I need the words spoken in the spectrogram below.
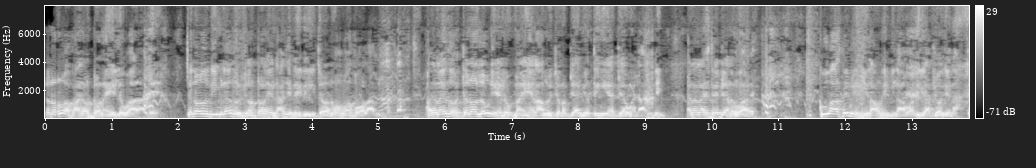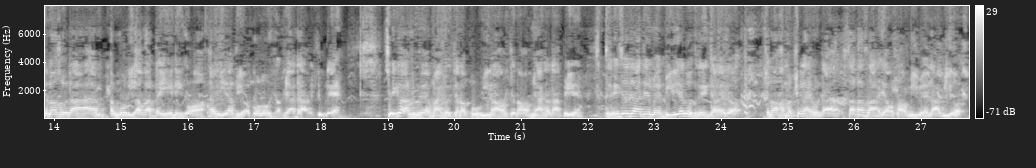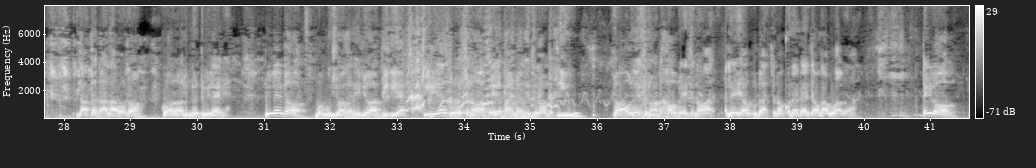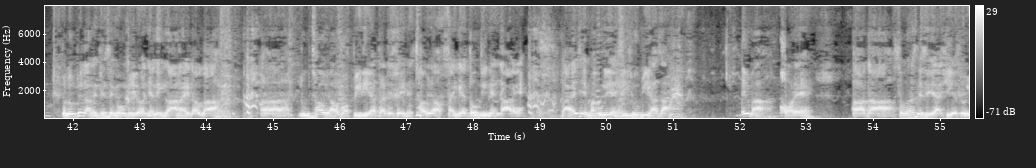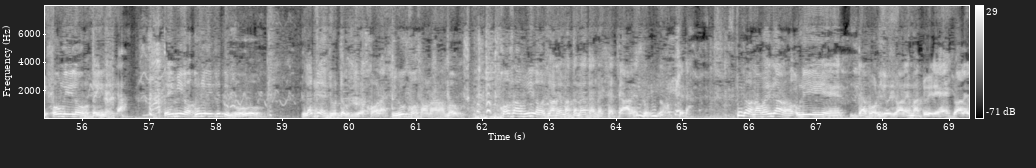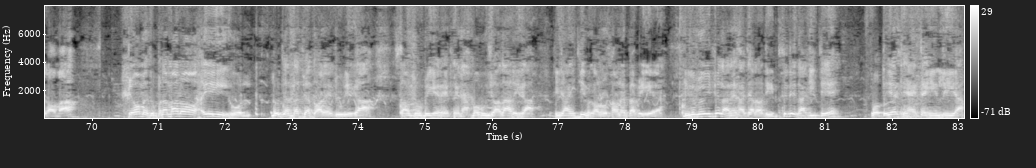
ကျွန်တော်တို့ကဘာကြောင့်တော်လိုင်းရေးလောက်ရတာလဲကျွန်တော်တို့ဒီမနေ့ဆိုကျွန်တော်တော်လိုင်းနားကျင်လေးတွေကျွန်တော်တော့ဘောပေါ်လာပြီဘာကြောင့်လဲဆိုတော့ကျွန်တော်လုံးနေတယ်လို့မှန်ရင်လားလို့ကျွန်တော်ပြန်ပြီးတော့တင်းကြီးကပြန်ဝင်လာပြီလေ analyze လည်းပြန်လုပ်ရတယ်ကိုကစိတ်ပင်ကြီးလောင်းနေပြီလားပေါ့အဓိကပြောချင်တာကျွန်တော်ဆိုတာအမိုဒီအောက်ကတရင်နေကော LDF ပြီးအကုန်လုံးကျွန်တော်ဖျားထားပဲလူတယ်ရိတ်ကလူတဲ့အပိုင်းကိုကျွန်တော်ပို့ပြီးတော့ကျွန်တော်မျှထားတာပေးတယ်သတင်းစကြချင်းပဲ PDF လို့သတင်းကြလိုက်တော့ကျွန်တော်ဟာမဖြစ်နိုင်ဘူးဒါစကားစအယောင်ဆောင်ပြီးပဲလာပြီးတော့ လာတက်တာလားပေါ့နော်ကိုကတော့အဲ့လိုမျိုးတွေးလိုက်တယ်တွေးလိုက်တော့မဟုတ်ဘူးရွာကနေပြောတာ PDF PDF ဆိုတော့ကျွန်တော်ကဘယ်အပိုင်းမှန်းလဲကျွန်တော်မသိဘူးရွာကိုလည်းကျွန်တော်တစ်ခေါက်ပဲကျွန်တော်ကအလဲရောက်ခုတာကျွန်တော်ခုနှစ်တန်းကျောင်းသားဘွားတော့အဲ့တော့ဘလို့ဖြစ်တာလဲဖြစ်စဉ်ကိုမေးတော့ညနေ9နာရီလောက်ကအာလူ6ယောက်ပေါ့ PDF ဘတ်တစ်စိမ်းနဲ့6ယောက်ဆိုင်ကယ်3စီးနဲ့လာတယ်။ဒါအဲ့အချိန်မှာဦးလေးကရေချိုးပြီးတာစားအဲ့မှာခေါ်တယ်အာဒါစုံစမ်းစစ်ဆေးရရှိရဆိုပြီးဖုန်းလေးလုံးကိုသိမ်းတယ်ကွာ။ သိမ်းပြီးတော့ဦးလေးဖြစ်သူကိုလက်ပြန်ကြိုးတုပ်ပြီးတော့ခေါ်တာဒီလိုခေါ်ဆောင်တာမဟုတ်ဘူး။ခေါ်ဆောင်ပြီးတော့ဂျွန်ထဲမှာတနက်တန်နဲ့ချက်ကြားတယ်ဆိုပြီးတော့ဖြစ်တာ။ပြီးတော့နောက်ပိုင်းကျတော့ဦးလေးရဲ့ dead body ကိုရွာထဲမှာတွေ့တယ်ရွာလေကောင်မှာပြောမယ်ဆိုပထမတော့အဲ့ဒီဟိုလုံးချန်တက်ဖြတ်သွားတဲ့လူတွေကစောင့်ချုံပေးခဲ့တယ်ခင်ဗျာမဟုတ်ဘူးရွာသားတွေကဒီတိုင်းကြည့်မကောင်းလို့ဆောင်းနဲ့ပတ်ပေးခဲ့တာဒီလိုမျိုးကြီးဖြစ်လာတဲ့ခါကျတော့ဒီစစ်စစ်သားကြီးတဲ့ဟိုတရက်ခရိုင်တရင်လေးရ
